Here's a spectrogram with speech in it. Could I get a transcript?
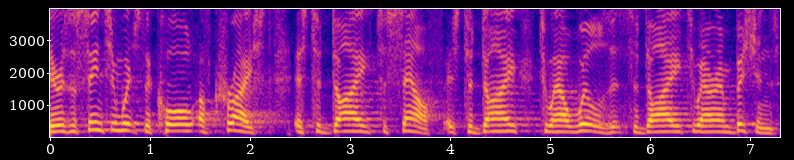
There is a sense in which the call of Christ is to die to self. It's to die to our wills. It's to die to our ambitions.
